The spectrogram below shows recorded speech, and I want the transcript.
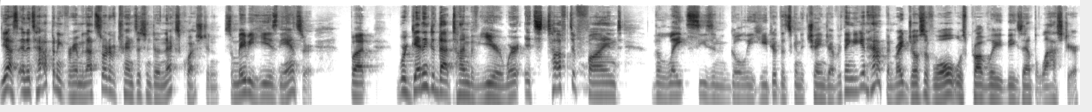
Yes, and it's happening for him, and that's sort of a transition to the next question. So maybe he is the answer, but we're getting to that time of year where it's tough to find the late season goalie heater that's going to change everything. It can happen, right? Joseph Woll was probably the example last year,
